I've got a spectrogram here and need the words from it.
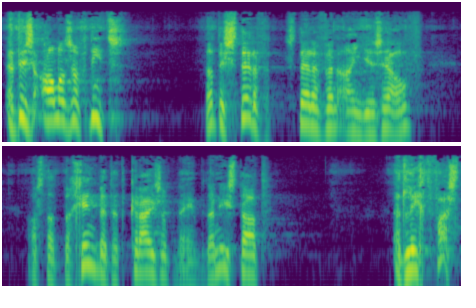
het is alles of niets. Dat is sterven. Sterven aan jezelf. Als dat begint met het kruis opnemen, dan is dat, het ligt vast.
